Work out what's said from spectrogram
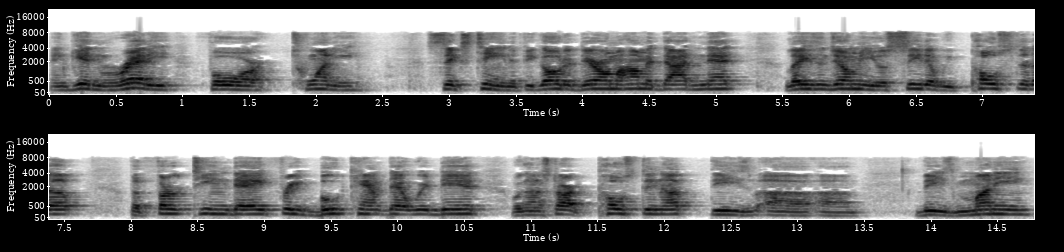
in getting ready for 2016. If you go to darrellmuhammad.net, ladies and gentlemen, you'll see that we posted up the 13 day free boot camp that we did. We're going to start posting up these, uh, uh, these money,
